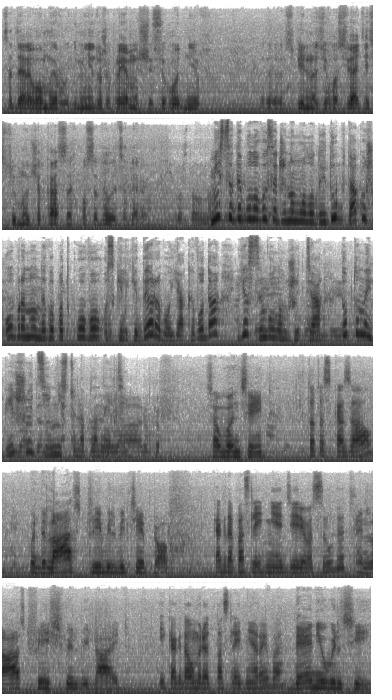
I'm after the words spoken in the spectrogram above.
Це дерево миру. І мені дуже приємно, що сьогодні е, спільно з його святістю ми в Черкасах посадили це дерево. Місце, де було висаджено молодий дуб, також обрано не випадково, оскільки дерево, як і вода, є символом життя, тобто найбільшою цінністю на планеті. Chipped off когда последнее дерево срубят and last fish will be died, И когда умрет последняя рыба, then you will see,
